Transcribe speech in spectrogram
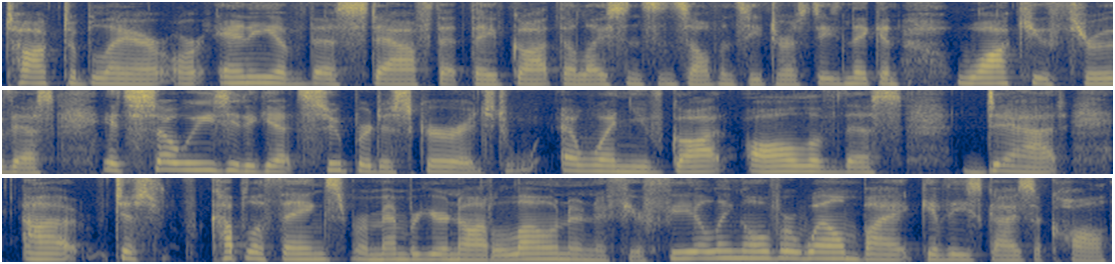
talk to Blair or any of the staff that they've got the license insolvency and they can walk you through this. It's so easy to get super discouraged when you've got all of this debt. Uh, just a couple of things. Remember, you're not alone, and if you're feeling overwhelmed by it, give these guys a call.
